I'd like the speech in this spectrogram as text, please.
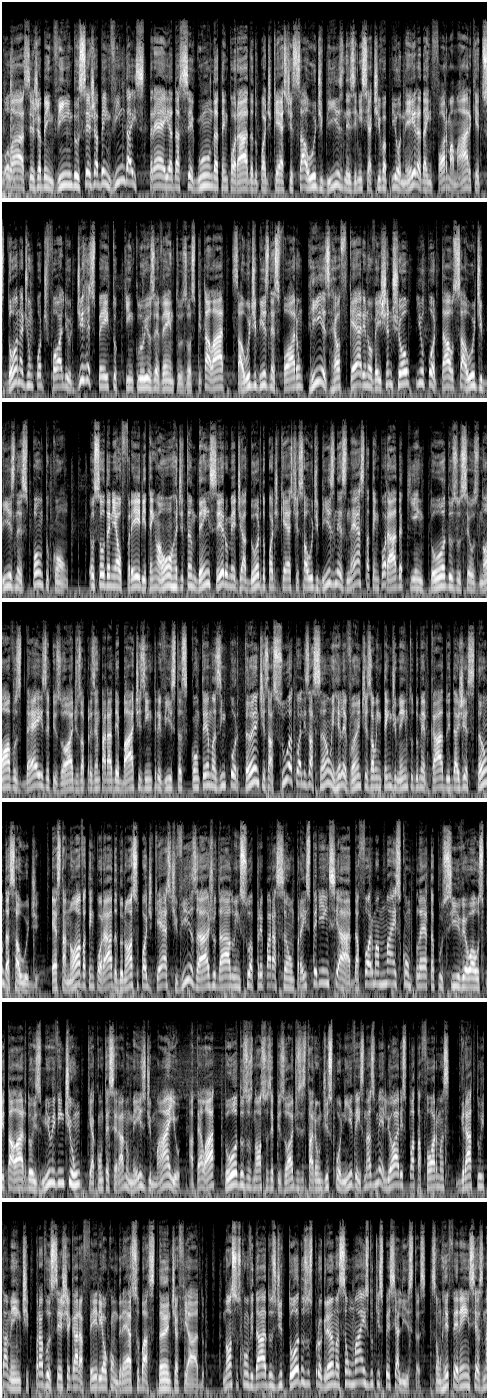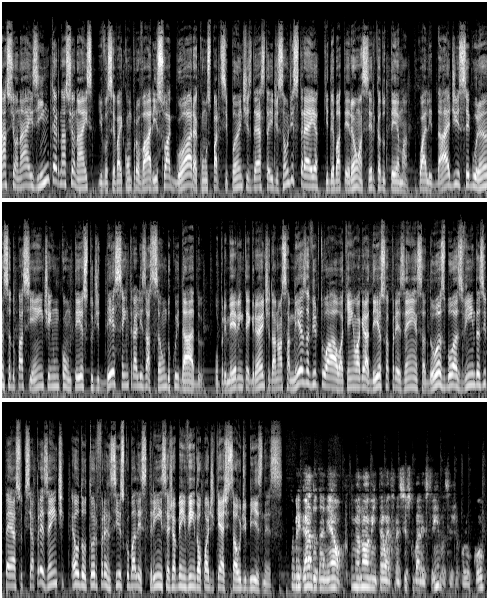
Olá, seja bem-vindo, seja bem-vinda à estreia da segunda temporada do podcast Saúde Business, iniciativa pioneira da Informa Markets, dona de um portfólio de respeito que inclui os eventos Hospitalar, Saúde Business Forum, RIS Healthcare Innovation Show e o portal saudebusiness.com. Eu sou Daniel Freire e tenho a honra de também ser o mediador do podcast Saúde Business nesta temporada, que em todos os seus novos 10 episódios apresentará debates e entrevistas com temas importantes à sua atualização e relevantes ao entendimento do mercado e da gestão da saúde. Esta nova temporada do nosso podcast visa ajudá-lo em sua preparação para experienciar da forma mais completa possível a Hospitalar 2021, que acontecerá no mês de maio. Até lá, todos os nossos episódios estarão disponíveis nas melhores plataformas gratuitamente para você chegar à feira e ao congresso bastante afiado. Nossos convidados de todos os programas são mais do que especialistas, são referências nacionais e internacionais, e você vai comprovar isso agora com os participantes desta edição de estreia, que debaterão acerca do tema Qualidade e Segurança do Paciente em um Contexto de Descentralização do Cuidado. O primeiro integrante da nossa mesa virtual, a quem eu agradeço a presença, dou as boas-vindas e peço que se apresente, é o Dr. Francisco Balestrin. Seja bem-vindo ao podcast Saúde Business. Muito obrigado, Daniel. O meu nome, então, é Francisco Balestrin, você já colocou.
